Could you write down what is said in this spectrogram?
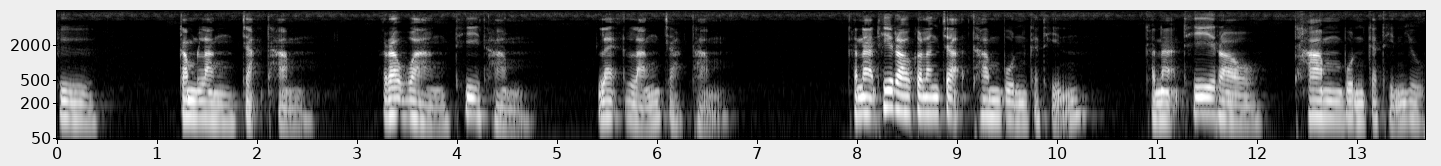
คือกำลังจะทำระหว่างที่ทำและหลังจากทำขณะที่เรากำลังจะทำบุญกระถิน ขณะที่เราทำบุญกระถินอยู่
